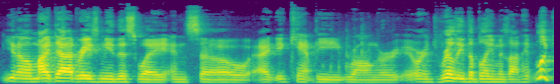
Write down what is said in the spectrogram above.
you know, my dad raised me this way, and so I, it can't be wrong, or or really the blame is on him. Look,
